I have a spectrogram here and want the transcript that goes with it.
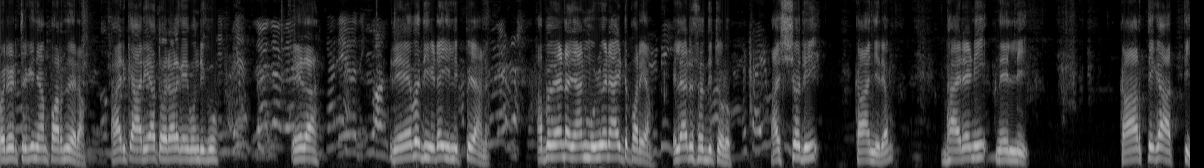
ഓരോരുത്തർക്ക് ഞാൻ പറഞ്ഞു തരാം ആർക്കും അറിയാത്ത ഒരാൾ കൈപൊന്തിക്കൂ ഏതാ? രേവതിയുടെ ഇലിപ്പയാണ്. അപ്പോൾ വേണ്ട ഞാൻ മുഴുവനായിട്ട് പറയാം. എല്ലാവരും ശ്രദ്ധിച്ചോളൂ. അശ്വതി കാഞ്ഞിരം ഭരണി നെല്ലി കാർത്തിക അത്തി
